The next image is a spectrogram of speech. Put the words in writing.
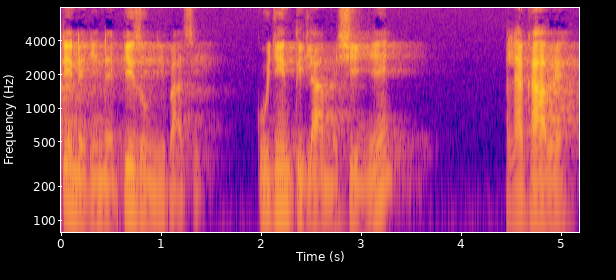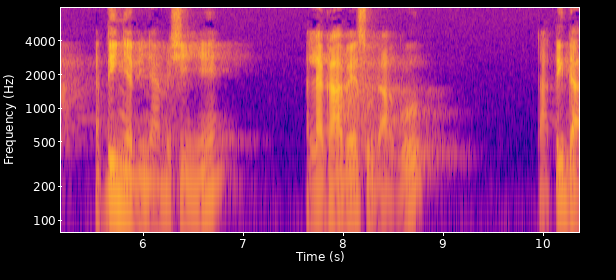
တင့်နေခြင်းနဲ့ပြည့်စုံနေပါစေကိုချင်းတီလာမရှိရင်အလကားပဲအသိဉာဏ်ပညာမရှိရင်အလကားပဲဆိုတာကို ဒါတိတ်တာ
